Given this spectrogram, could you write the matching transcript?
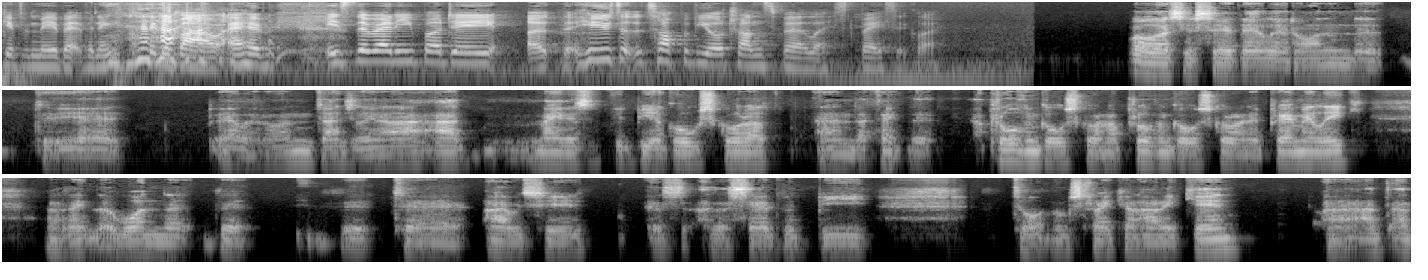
given me a bit of an inkling about? Um, is there anybody the, who's at the top of your transfer list, basically? Well, as I said earlier on, the, the uh, earlier on, Angelina, I, I, mine is, would be a goal scorer, and I think that a proven goal scorer and a proven goal scorer in the Premier League. I think the one that that, that uh, I would say, is, as I said, would be Tottenham striker Harry Kane. Uh, I, I,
